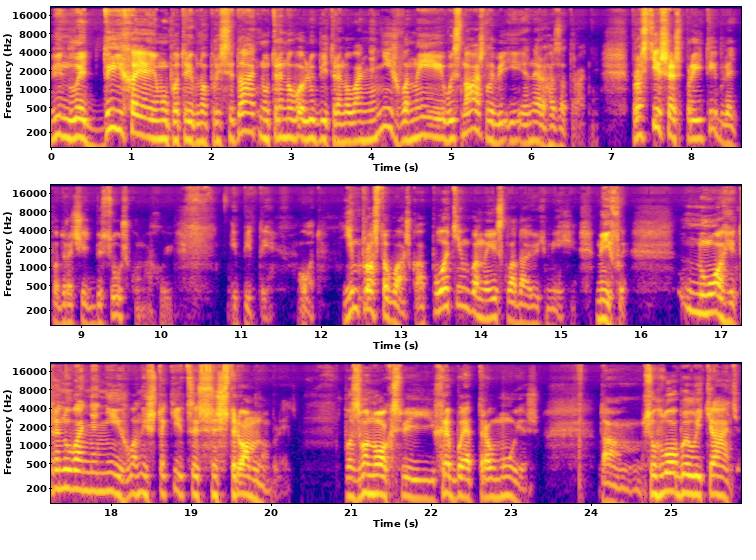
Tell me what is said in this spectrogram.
Він ледь дихає, йому потрібно присідати. Ну, тренува... любі тренування ніг, вони виснажливі і енергозатратні. Простіше ж прийти, блядь, подрочить бісушку, нахуй, і піти. От. Їм просто важко, а потім вони складають міфи. Ноги, тренування ніг, вони ж такі, це стрьомно, блядь. Позвонок свій хребет травмуєш, там суглоби летять.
